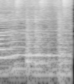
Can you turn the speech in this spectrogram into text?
one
